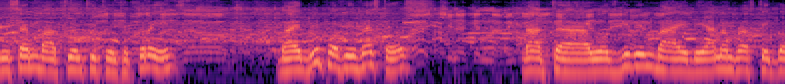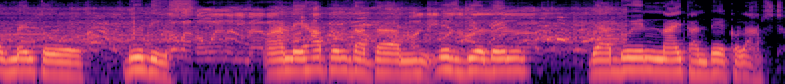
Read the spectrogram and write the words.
December 2023 by a group of investors that uh, was given by the Anambra state government to do this. And it happened that um, this building they are doing night and day collapsed.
